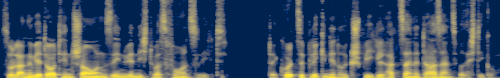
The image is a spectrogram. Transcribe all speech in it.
Solange wir dorthin schauen, sehen wir nicht, was vor uns liegt. Der kurze Blick in den Rückspiegel hat seine Daseinsberechtigung.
